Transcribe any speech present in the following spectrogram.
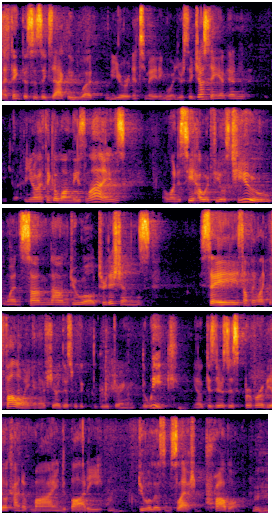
I think this is exactly what you're intimating, what you're suggesting. And, and, you know, I think along these lines, I want to see how it feels to you when some non-dual traditions say something like the following, and I've shared this with the group during the week, you know, because there's this proverbial kind of mind-body dualism slash problem. Mm-hmm.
